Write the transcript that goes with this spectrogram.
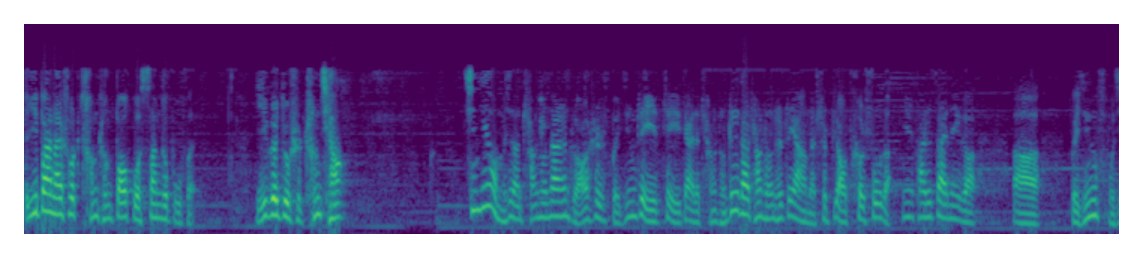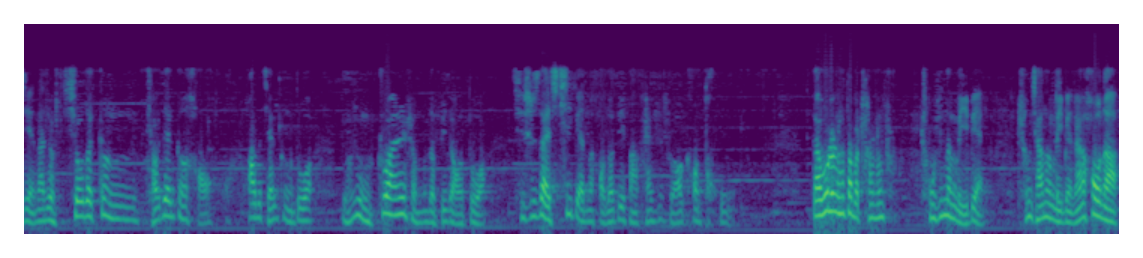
一般来说，长城包括三个部分，一个就是城墙。今天我们现在长城当然主要是北京这一这一带的长城，这一带长城是这样的，是比较特殊的，因为它是在那个啊北京附近，那就修的更条件更好，花的钱更多，就是用砖什么的比较多。其实，在西边的好多地方还是主要靠土。但无论如何他把长城重新弄了一遍，城墙弄了一遍，然后呢，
